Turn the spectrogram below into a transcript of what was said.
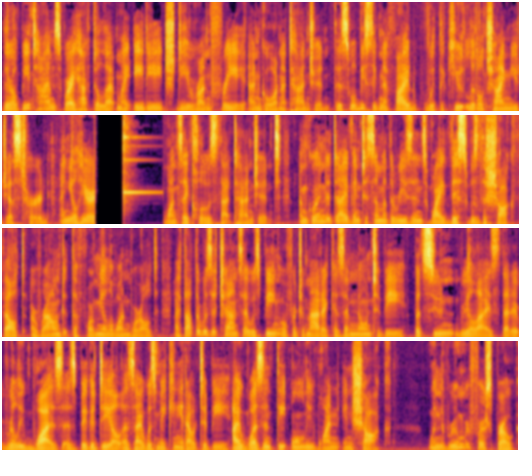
There'll be times where I have to let my ADHD run free and go on a tangent. This will be signified with the cute little chime you just heard, and you'll hear it once I close that tangent. I'm going to dive into some of the reasons why this was the shock felt around the Formula One world. I thought there was a chance I was being overdramatic as I'm known to be, but soon realized that it really was as big a deal as I was making it out to be. I wasn't the only one in shock. When the rumor first broke,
